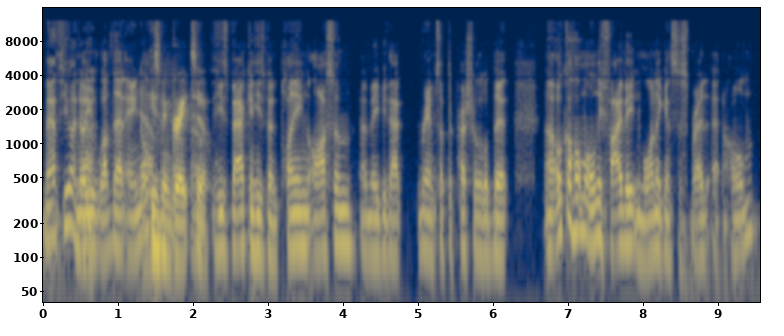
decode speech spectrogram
Matthew, I know yeah. you love that angle. Yeah. He's been great too. Uh, he's back and he's been playing awesome. Uh, maybe that ramps up the pressure a little bit. Uh, Oklahoma only five eight and one against the spread at home.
